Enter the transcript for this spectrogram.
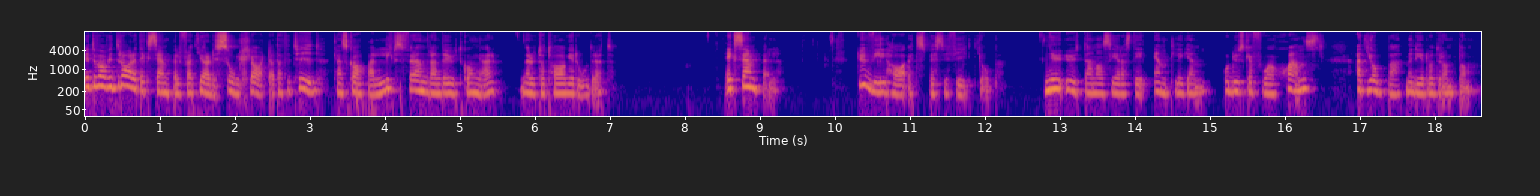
Vet du vad, vi drar ett exempel för att göra det solklart att attityd kan skapa livsförändrande utgångar när du tar tag i rodret. Exempel. Du vill ha ett specifikt jobb. Nu utannonseras det äntligen och du ska få en chans att jobba med det du har drömt om.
